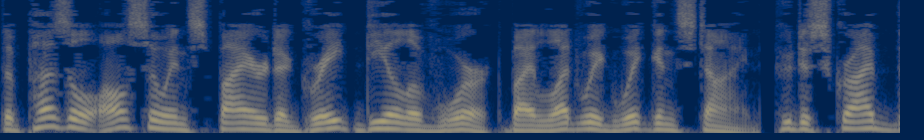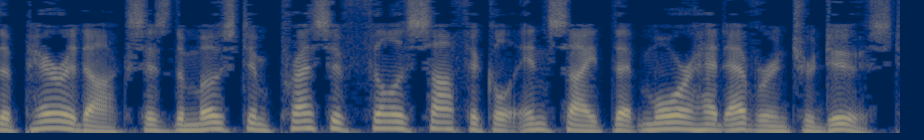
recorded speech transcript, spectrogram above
the puzzle also inspired a great deal of work by Ludwig Wittgenstein, who described the paradox as the most impressive philosophical insight that Moore had ever introduced.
